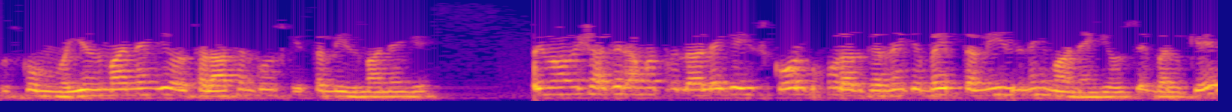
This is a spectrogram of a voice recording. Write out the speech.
اس کو میز مانیں گے اور سلاسن کو اس کی تمیز مانیں گے۔ تو امام شاطر رحمۃ اللہ علیہ کے اس قول کو رد کرنے کے بھائی تمیز نہیں مانیں گے اسے، بلکہ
